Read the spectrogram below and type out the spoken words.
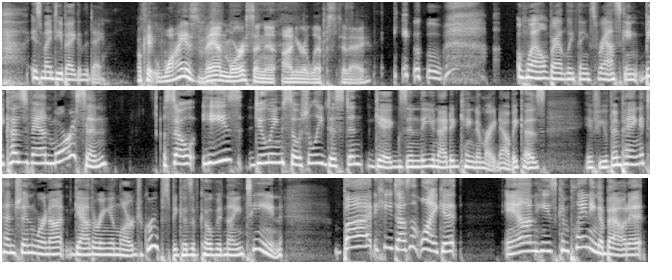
is my D bag of the day. Okay, why is Van Morrison on your lips today? you. Well, Bradley, thanks for asking. Because Van Morrison, so he's doing socially distant gigs in the United Kingdom right now because if you've been paying attention, we're not gathering in large groups because of COVID 19. But he doesn't like it and he's complaining about it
